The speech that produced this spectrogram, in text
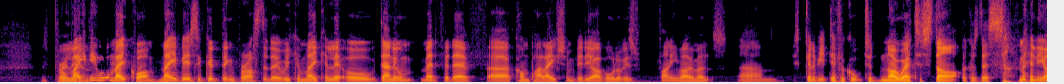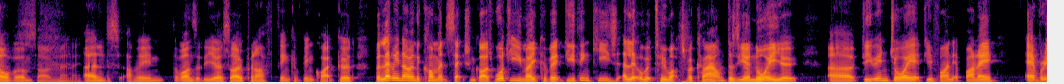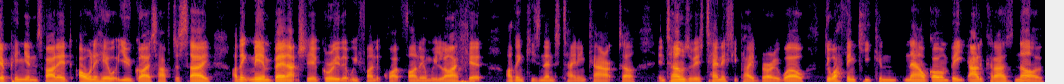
Well, maybe we'll make one. Maybe it's a good thing for us to do. We can make a little Daniel Medvedev uh, compilation video of all of his funny moments. Um, it's going to be difficult to know where to start because there's so many of them. So many. And I mean, the ones at the US Open, I think, have been quite good. But let me know in the comments section, guys. What do you make of it? Do you think he's a little bit too much of a clown? Does he annoy you? Uh, do you enjoy it? Do you find it funny? Every opinion's valid. I want to hear what you guys have to say. I think me and Ben actually agree that we find it quite funny and we like it. I think he's an entertaining character. In terms of his tennis, he played very well. Do I think he can now go and beat Alcaraz? No.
